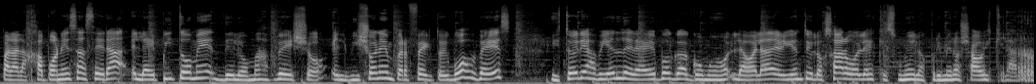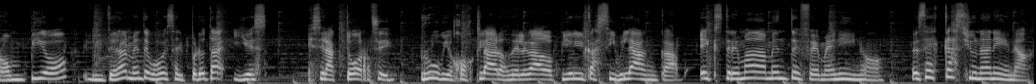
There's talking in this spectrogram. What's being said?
Para las japonesas era la epítome de lo más bello, el billonen perfecto. Y vos ves historias bien de la época como La balada del viento y los árboles, que es uno de los primeros yaois que la rompió. Literalmente vos ves el prota y es, es el actor. Sí. Rubio, ojos claros, delgado, piel casi blanca, extremadamente femenino. Esa es casi una nena.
